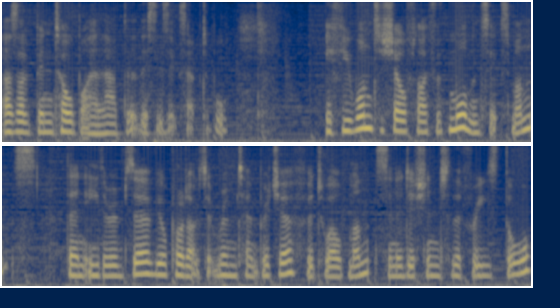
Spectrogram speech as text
as I've been told by a lab that this is acceptable. If you want a shelf life of more than six months, then either observe your product at room temperature for 12 months in addition to the freeze thaw,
